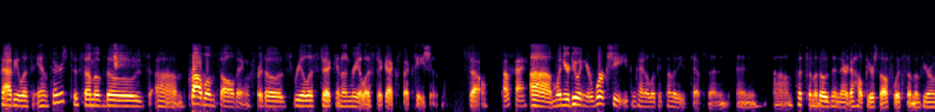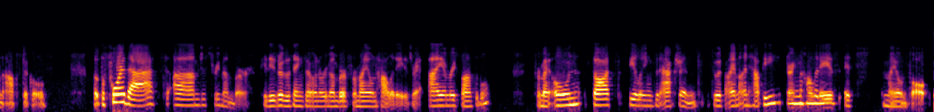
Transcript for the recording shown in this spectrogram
fabulous answers to some of those um, problem solving for those realistic and unrealistic expectations. So okay um, when you're doing your worksheet, you can kind of look at some of these tips and and um, put some of those in there to help yourself with some of your own obstacles. But before that, um, just remember, okay, these are the things I want to remember for my own holidays, right? I am responsible for my own thoughts, feelings, and actions. So if I'm unhappy during the holidays, it's my own fault.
